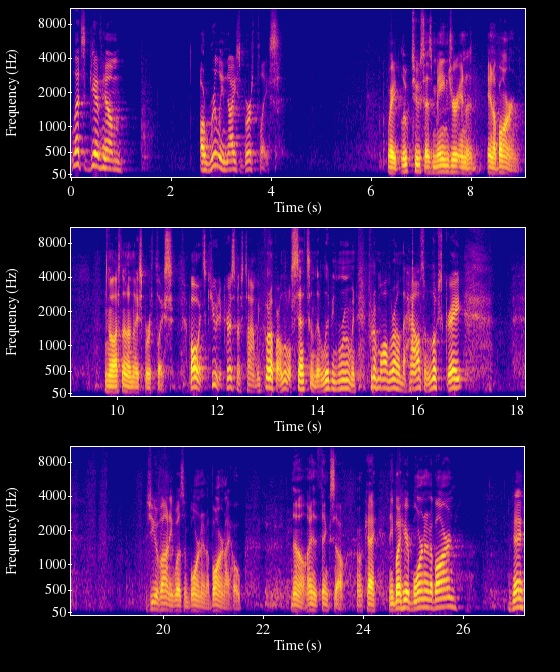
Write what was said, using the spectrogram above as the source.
let's give him a really nice birthplace. Wait, Luke 2 says manger in a, in a barn. No, that's not a nice birthplace. Oh, it's cute at Christmas time. We put up our little sets in the living room and put them all around the house, and it looks great. Giovanni wasn't born in a barn, I hope. No, I didn't think so. Okay. Anybody here born in a barn? Okay.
